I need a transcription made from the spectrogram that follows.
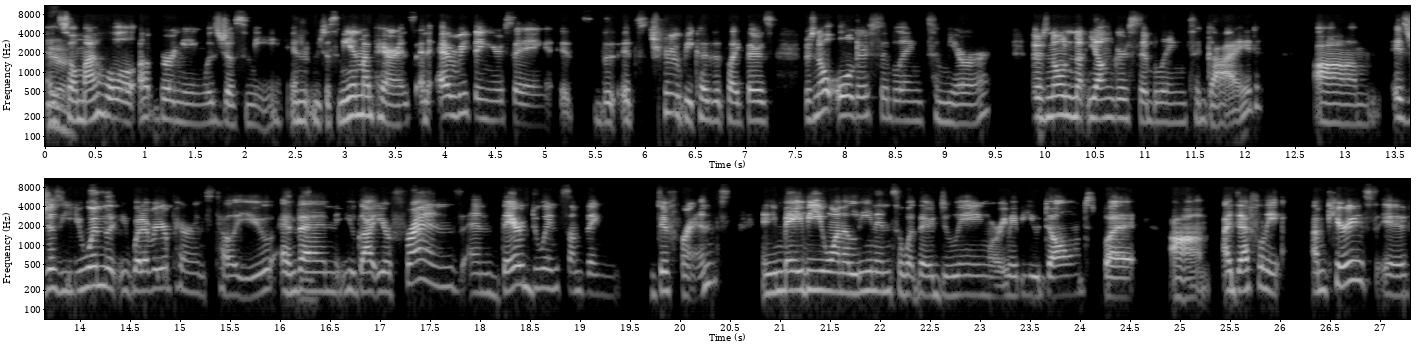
And yeah. so my whole upbringing was just me and just me and my parents and everything you're saying it's the, it's true because it's like there's there's no older sibling to mirror. There's no younger sibling to guide um it's just you and the whatever your parents tell you and mm-hmm. then you got your friends and they're doing something different and you, maybe you want to lean into what they're doing or maybe you don't but um i definitely i'm curious if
